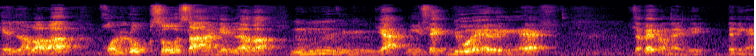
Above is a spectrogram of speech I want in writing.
เห็นแล้วแบบว่าขนลุกสู้ซ่าเห็นแล้วแบบ อืมอยากมีเซ็กด้วยอะไรอย่างเงี้ยสเปคแบบไหนพี่เป็นยังไง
